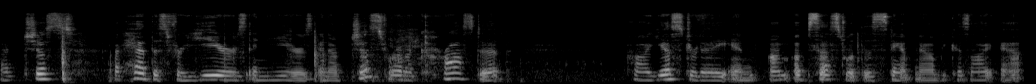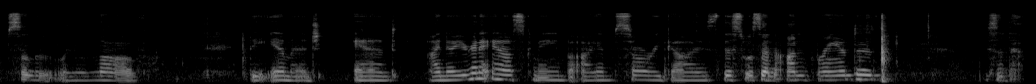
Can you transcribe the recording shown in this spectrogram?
I've just I've had this for years and years, and I've just run across it uh, yesterday, and I'm obsessed with this stamp now because I absolutely love the image. And I know you're going to ask me, but I am sorry, guys. This was an unbranded. Isn't that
